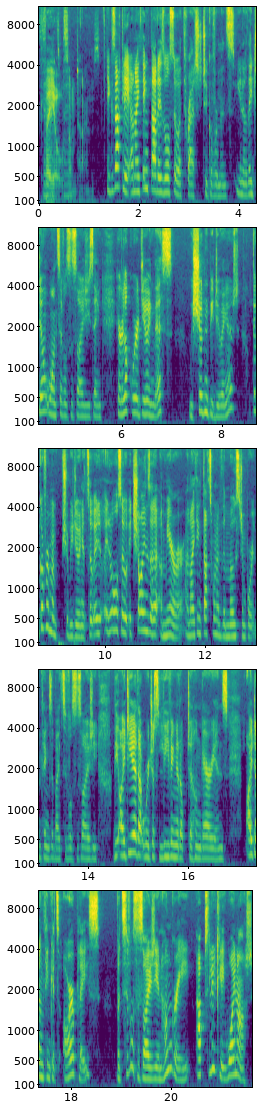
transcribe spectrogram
fail sometimes. Exactly. And I think that is also a threat to governments. You know, they don't want civil society saying, here, look, we're doing this we shouldn't be doing it the government should be doing it. So it, it also it shines a, a, mirror. And i think that's one of the most important things about civil society. The idea that we're just leaving it up to hungarians i don't think it's our place but civil society in Hungary, absolutely, why not?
